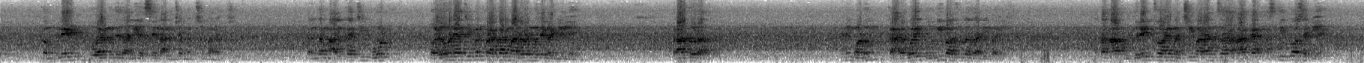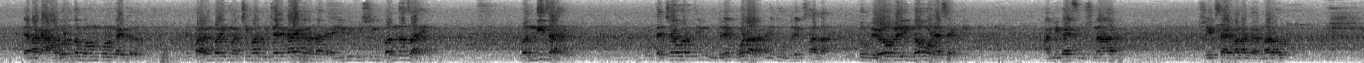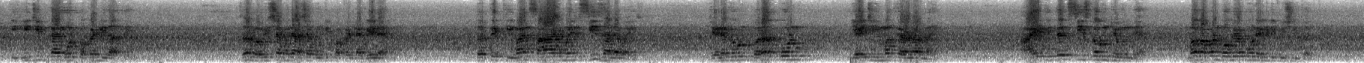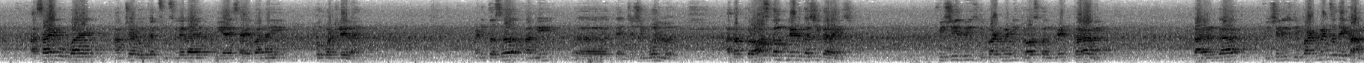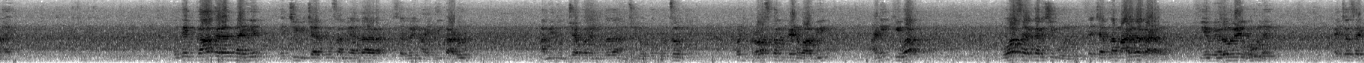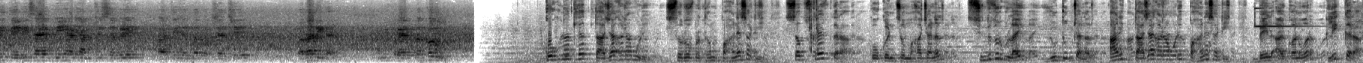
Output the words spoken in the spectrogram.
कंप्लेंट गोव्यामध्ये झाली असेल आमच्या मच्छीमारांची कारण का मालकाची बोट पळवण्याचे पण प्रकार मालवणमध्ये घडलेले आहेत. रातोरात. आणि म्हणून कारवाई दोन्ही बाजूला झाली पाहिजे. आता हा उद्रेक जो आहे मच्छीमारांचा हा काय अस्तित्वासाठी आहे? त्यांना काय आवडतं म्हणून कोण काय करत नाही. म्हणजे पारंपरिक मच्छीमार बिचारे काय करणार? एल ई डी फिशिंग बंदच आहे. बंदीच आहे. तर त्याच्यावरती उद्रेक होणार आणि तो उद्रेक झाला. तो वेळोवेळी न होण्यासाठी आम्ही काय सूचना शेख साहेबांना करणार आहोत की ही जी काय बोट पकडली जाते. जर भविष्यामध्ये अशा बोटी पकडल्या गेल्या तर ते किमान सहा आठ महिने सीज झाल्या पाहिजे. जेणेकरून परत कोण यायची हिंमत करणार नाही. आहे तिथेच सीज करून ठेवून द्या. मग आपण बघूया कोण एल डी फिशिंग करते असा एक उपाय आमच्या डोक्यात सुचलेला आहे. पी आय साहेबांनाही तो पटलेला आहे. आणि तसं आम्ही त्यांच्याशी बोललो आहे आता क्रॉस कंप्लेंट कशी करायची? फिशरीज डिपार्टमेंटनी क्रॉस कंप्लेंट करावी. कारण का फिशरीज डिपार्टमेंटचं ते काम आहे. पण ते का करत नाही आहेत याची विचारपूस आम्ही आता सगळी माहिती काढून आम्ही तुमच्यापर्यंत आमची लोकं पोचवते पण क्रॉस कंप्लेंट व्हावी आणि किंवा गोवा सरकारशी बोलून त्याच्यातला मार्ग काढावा. हे वेळोवेळी होऊ नये. त्याच्यासाठी तेली साहेब मी आणि आमचे सगळे भारतीय जनता पक्षाचे पदाधिकारी आम्ही प्रयत्न करू. कोकणातल्या ताज्या घडामोडी सर्वप्रथम पाहण्यासाठी सबस्क्राईब करा. कोकणचं महाचॅनल सिंधुदुर्ग लाईव्ह यूट्यूब चॅनल आणि ताज्या घडामोडी पाहण्यासाठी बेल आयकॉनवर क्लिक करा.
